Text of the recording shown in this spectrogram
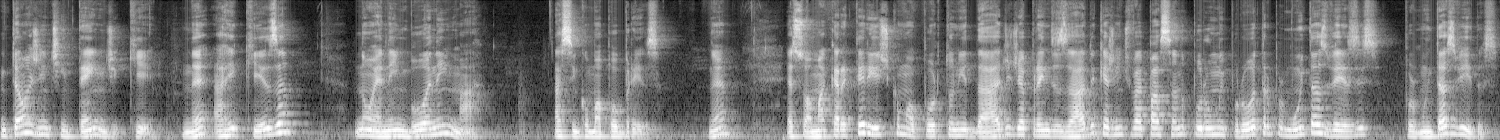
Então a gente entende que né, a riqueza não é nem boa nem má, assim como a pobreza. Né? É só uma característica, uma oportunidade de aprendizado que a gente vai passando por uma e por outra por muitas vezes, por muitas vidas.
